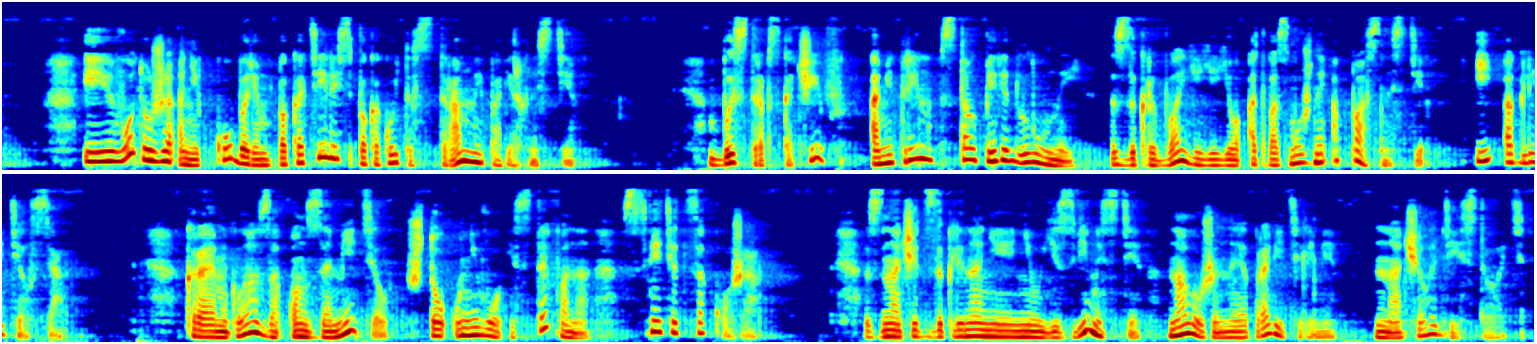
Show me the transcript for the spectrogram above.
И вот уже они кубарем покатились по какой-то странной поверхности. Быстро вскочив, Аметрин встал перед Луной, закрывая ее от возможной опасности, и огляделся. Краем глаза он заметил, что у него и Стефана светится кожа. Значит, заклинание неуязвимости, наложенное правителями, начало действовать.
